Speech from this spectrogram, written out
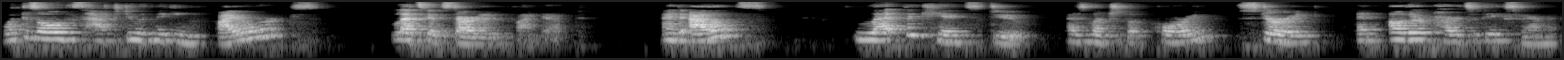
what does all of this have to do with making fireworks? Let's get started and find out. And adults, let the kids do as much of the pouring, stirring, and other parts of the experiment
